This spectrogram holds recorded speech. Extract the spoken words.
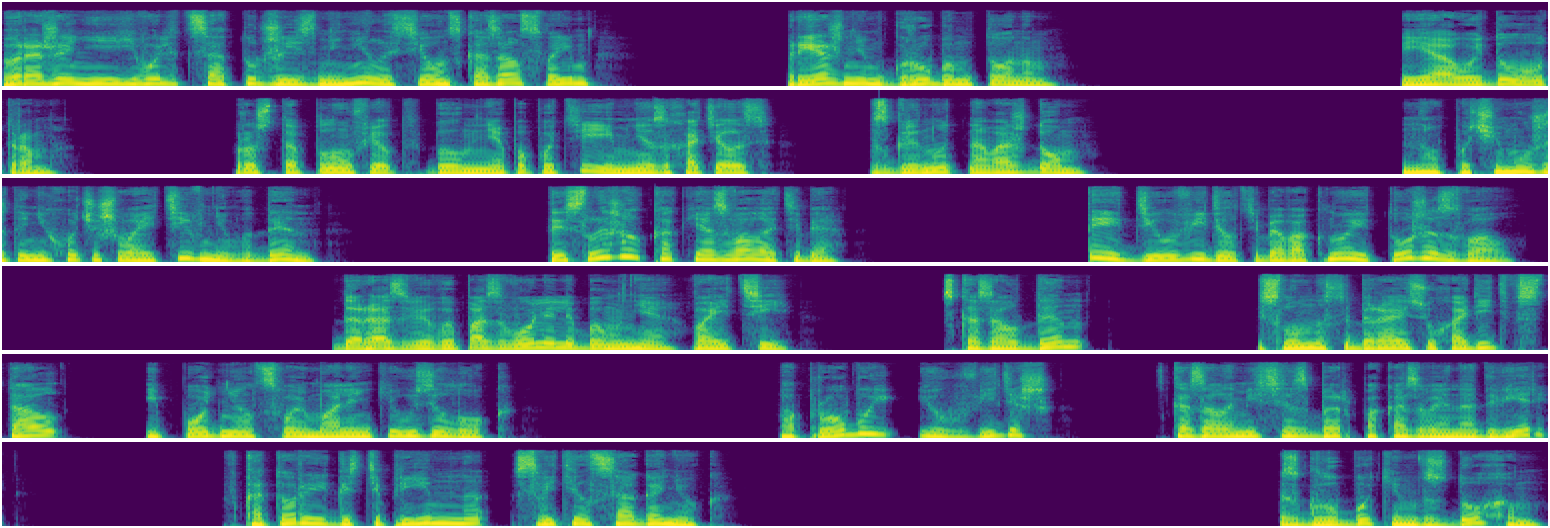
Выражение его лица тут же изменилось, и он сказал своим прежним грубым тоном. «Я уйду утром. Просто Плумфилд был мне по пути, и мне захотелось взглянуть на ваш дом. Но почему же ты не хочешь войти в него, Дэн? Ты слышал, как я звала тебя? Тедди увидел тебя в окно и тоже звал. Да разве вы позволили бы мне войти? Сказал Дэн и, словно собираясь уходить, встал и поднял свой маленький узелок. «Попробуй и увидишь», — сказала миссис Берр, показывая на дверь, в которой гостеприимно светился огонек. С глубоким вздохом,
